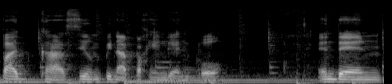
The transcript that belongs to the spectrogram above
podcast yung pinapakinggan ko. And then,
